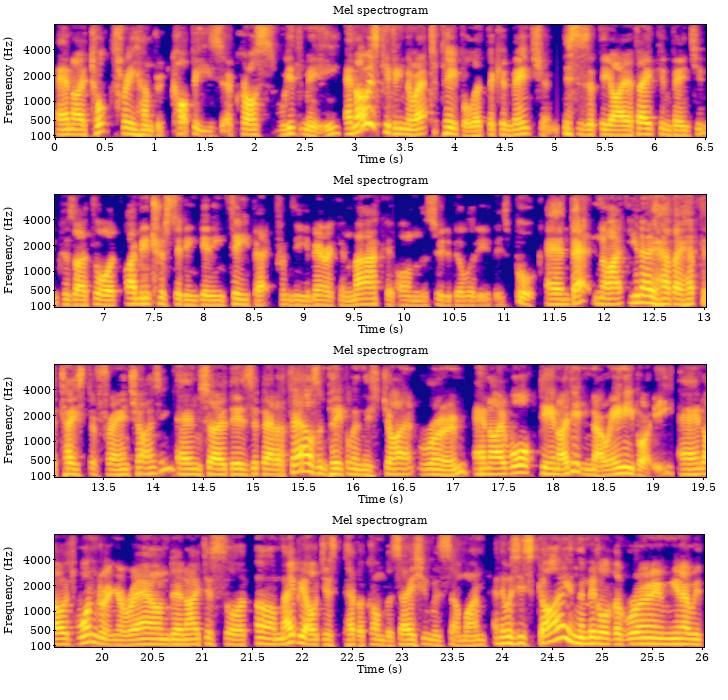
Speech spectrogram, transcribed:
and I took 300 copies across with me, and I was giving them out to people at the convention. This is at the IFA convention because I thought I'm interested in getting feedback from the American market on the suitability of this book. And that night, you know how they have the taste of franchising, and so there's about a thousand people people in this giant room. And I walked in, I didn't know anybody. And I was wandering around and I just thought, oh, maybe I'll just have a conversation with someone. And there was this guy in the middle of the room, you know, with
